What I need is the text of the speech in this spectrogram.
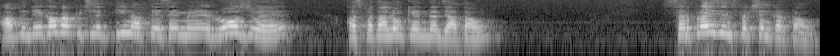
आपने देखा होगा पिछले तीन हफ़्ते से मैं रोज जो है अस्पतालों के अंदर जाता हूँ, सरप्राइज़ इंस्पेक्शन करता हूँ।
